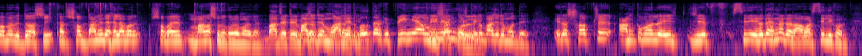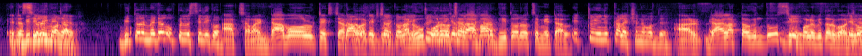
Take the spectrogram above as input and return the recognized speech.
কমে বিদ্যুৎ আসি কারণ সব দামি দেখালে আবার সবাই মারা শুরু করে মনে করেন। বাজেটের বাজেটের মধ্যে বাজেট বলতে আর কি প্রিমিয়াম হিসাব করলে কিন্তু বাজেটের মধ্যে। এটা সবচেয়ে আনকমন হলো এই যে এটা দেখেন না এটা রাবার সিলিকন এটা সিলিকনের। ভিতরে মেটাল উপরে হলো সিলিকন আচ্ছা মানে ডাবল টেক্সচার দেওয়া কিন্তু। মানে উপরে হচ্ছে রাবার হ্যাঁ। ভিতরে হচ্ছে মেটাল একটু ইউনিক কালেকশনের মধ্যে। আর ডায়ালারটাও কিন্তু সিম্পলের ভিতর এবং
